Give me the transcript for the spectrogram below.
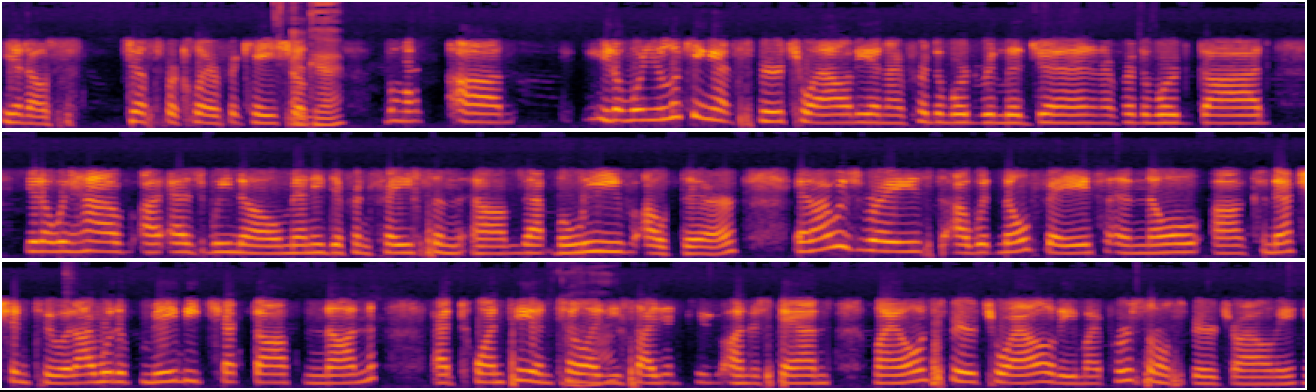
you know, just for clarification. Okay. But um, you know, when you're looking at spirituality, and I've heard the word religion, and I've heard the word God, you know, we have, uh, as we know, many different faiths and um, that believe out there. And I was raised uh, with no faith and no uh, connection to it. I would have maybe checked off none at 20 until uh-huh. I decided to understand my own spirituality, my personal spirituality,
